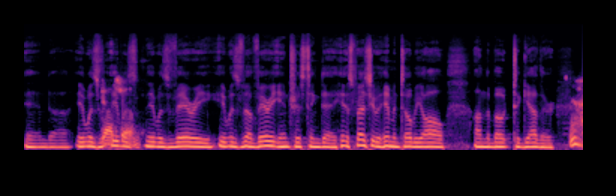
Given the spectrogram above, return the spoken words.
and uh, it was gotcha. it was it was very it was a very interesting day, especially with him and Toby all on the boat together.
